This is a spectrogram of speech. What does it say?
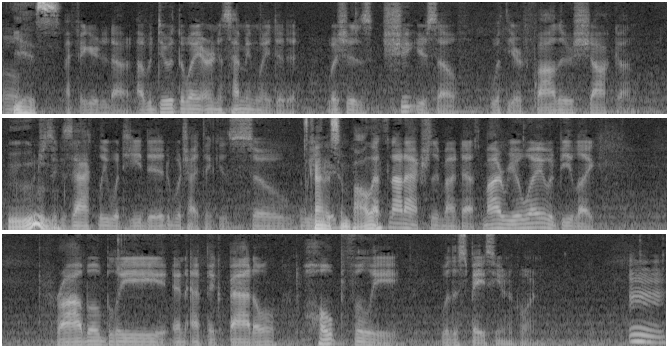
oh, Yes. I figured it out. I would do it the way Ernest Hemingway did it, which is shoot yourself with your father's shotgun, Ooh. which is exactly what he did, which I think is so. It's kinda symbolic. That's not actually my death. My real way would be like probably an epic battle, hopefully with a space unicorn. Mm.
